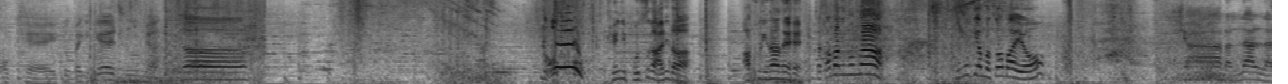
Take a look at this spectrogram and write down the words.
오케이 뚝배기 깨주면서. 오! 괜히 보스가 아니다. 아프긴 하네. 자 까마귀 누나? 궁극기 한번 써봐요. 샤랄랄랄라.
